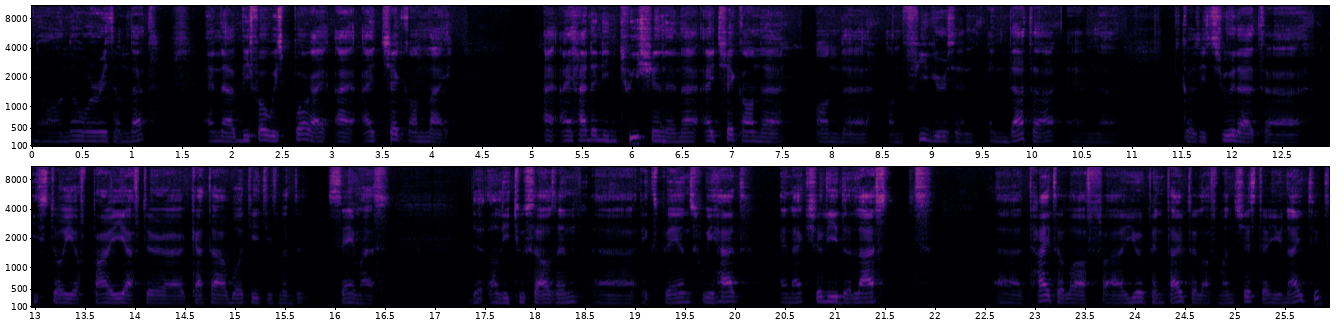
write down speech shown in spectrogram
no, no worries on that. And uh, before we spoke, I, I, I check on my, I, I had an intuition, and I, I check on uh, on the on figures and, and data, and because it's true that history of Paris after Qatar bought it is not the same as the early 2000 uh, experience we had, and actually the last uh, title of uh, European title of Manchester United.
